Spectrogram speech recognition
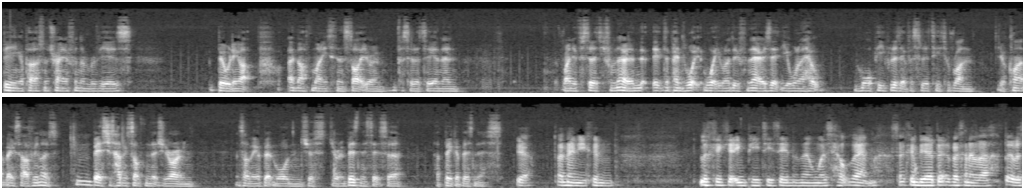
being a personal trainer for a number of years, building up enough money to then start your own facility and then run your facility from there. And it depends what what you want to do from there. Is it you want to help more people? Is it a facility to run your client base out of? Who knows? Mm. But it's just having something that's your own and something a bit more than just your own business. It's a, a bigger business. Yeah, and then you can look at getting PTs in and then almost help them. So it can be a bit of a kind of a bit of a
